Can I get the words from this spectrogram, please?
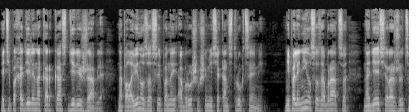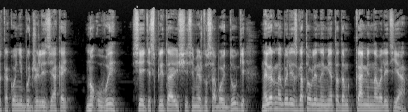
Эти походили на каркас дирижабля, наполовину засыпанный обрушившимися конструкциями. Не поленился забраться, надеясь разжиться какой-нибудь железякой, но, увы, все эти сплетающиеся между собой дуги, наверное, были изготовлены методом каменного литья.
